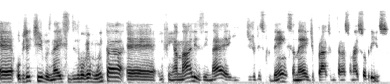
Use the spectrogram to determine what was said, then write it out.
é, objetivos, né? E se desenvolveu muita, é, enfim, análise, né, de jurisprudência, né, e de práticas internacionais sobre isso.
